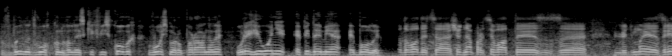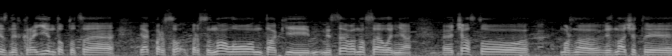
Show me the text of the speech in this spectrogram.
Вбили двох конголезьких військових, восьмеро поранили. У регіоні епідемія еболи. Доводиться щодня працювати з людьми з різних країн, тобто це як персонал ООН, так і місцеве населення. Е, Часто можна відзначити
